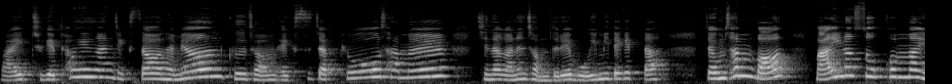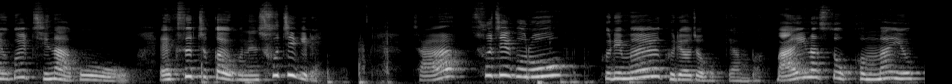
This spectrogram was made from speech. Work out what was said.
Y축의 평행한 직선 하면 그 점 x좌표 3을 지나가는 점들의 모임이 되겠다. 자, 그럼 3번 마이너스 5,6을 지나고 x축과 요거는 수직이래. 자, 수직으로 그림을 그려줘 볼게 한번. 마이너스 5,6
